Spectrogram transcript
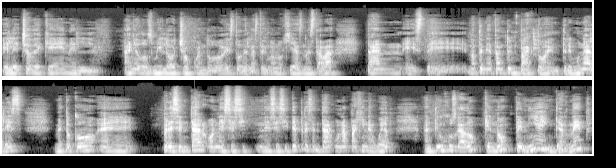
el hecho de que en el año 2008, cuando esto de las tecnologías no estaba tan, este, no tenía tanto impacto en tribunales, me tocó eh, presentar o necesité presentar una página web ante un juzgado que no tenía internet,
